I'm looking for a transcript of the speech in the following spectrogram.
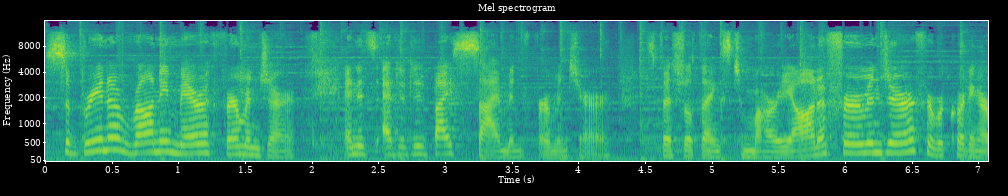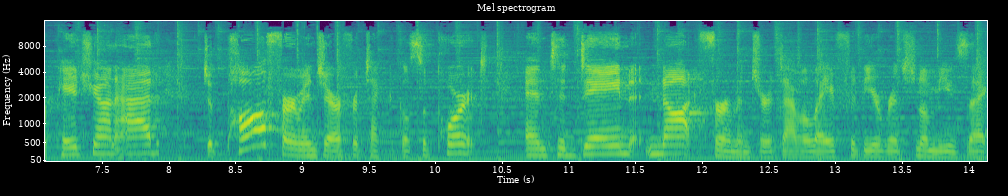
Sabrina Ronnie Mara Furminger, and it's edited by Simon Furminger. Special thanks to Mariana Furminger for recording our Patreon ad, to Paul Furminger for technical support, and to Dane Not Furminger Devilay for the original music.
